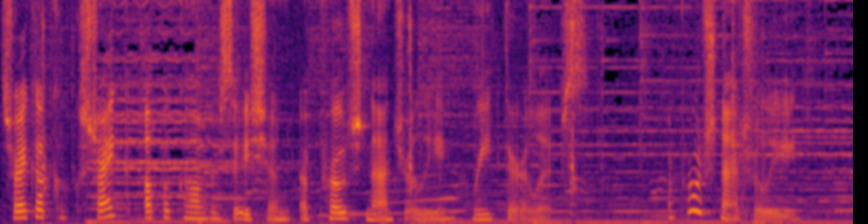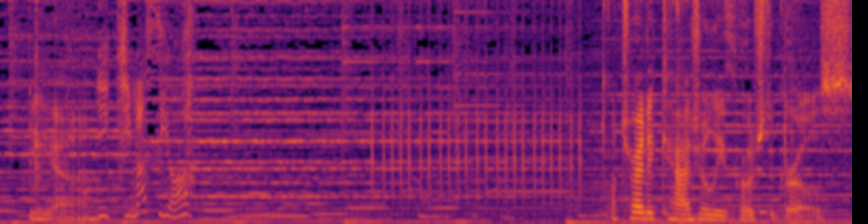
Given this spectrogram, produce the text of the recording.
Strike, a, strike up a conversation. Approach naturally. Read their lips. Approach naturally. Yeah. I'll try to casually approach the girls.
